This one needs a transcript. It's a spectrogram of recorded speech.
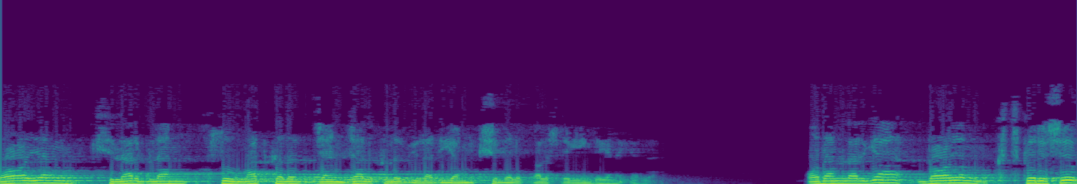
doim kishilar bilan husumat qilib janjal qilib yuradigan kishi bo'lib qolishliging degan ekanlar Odamlarga doim qichqirishib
